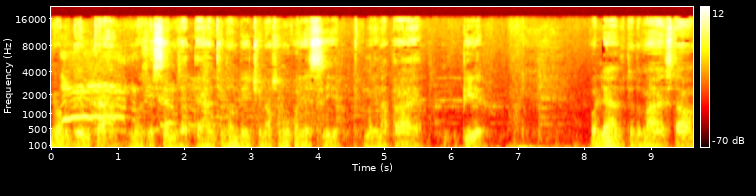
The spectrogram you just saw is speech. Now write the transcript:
Eu aluguei um carro, nós descemos até Huntington Beach, o Nelson não conhecia, ficamos ali na praia, no pier, olhando tudo mais tal.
